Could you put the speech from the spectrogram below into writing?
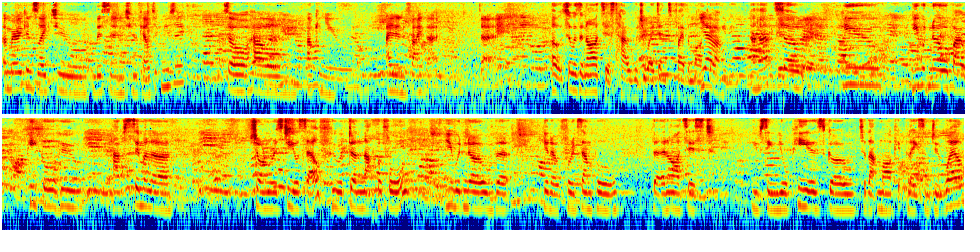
Americans like to listen to Celtic music, so how how can you identify that? That oh, so as an artist, how would you identify the market? Yeah. You mean? Uh-huh. So you you would know about people who have similar genres to yourself, who have done that before. You would know that, you know, for example, that an artist you've seen your peers go to that marketplace and do well.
